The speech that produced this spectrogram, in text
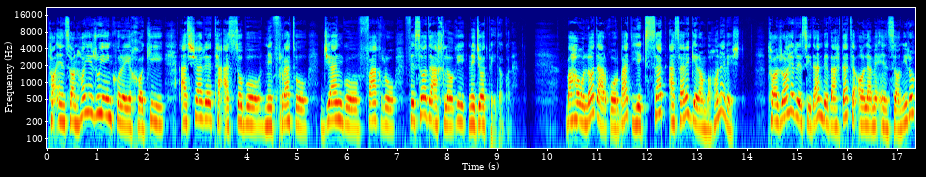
تا انسانهای روی این کره خاکی از شر تعصب و نفرت و جنگ و فقر و فساد اخلاقی نجات پیدا کنند. بهاءالله در غربت یکصد اثر گرانبها نوشت تا راه رسیدن به وحدت عالم انسانی رو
